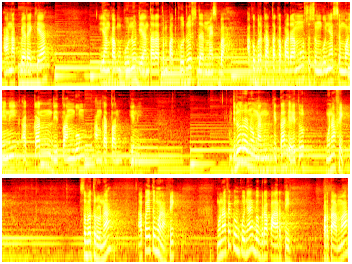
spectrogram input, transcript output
anak Berekia yang kamu bunuh di antara tempat kudus dan mesbah. Aku berkata kepadamu sesungguhnya semua ini akan ditanggung angkatan ini. Judul renungan kita yaitu munafik. Sobat Runa, apa itu munafik? Munafik mempunyai beberapa arti. Pertama,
